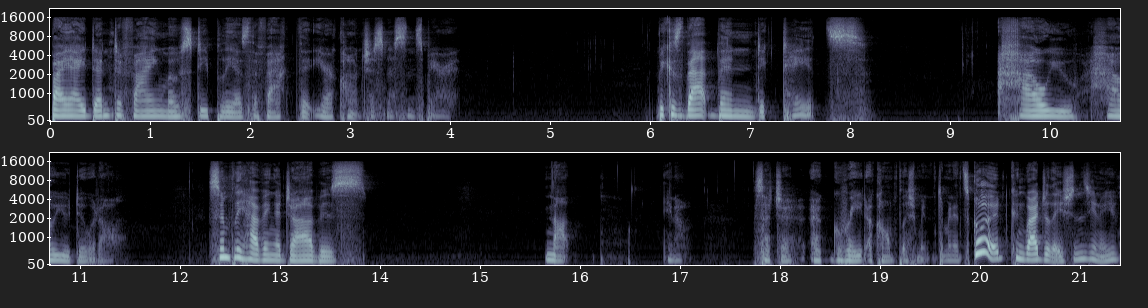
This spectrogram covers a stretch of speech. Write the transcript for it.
by identifying most deeply as the fact that you're consciousness and spirit. Because that then dictates how you how you do it all. Simply having a job is not you know, such a, a great accomplishment. I mean, it's good. Congratulations. You know, you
